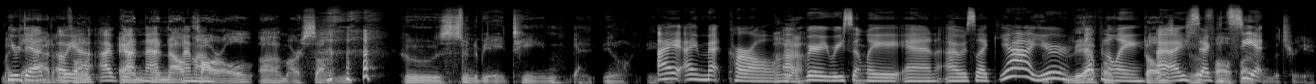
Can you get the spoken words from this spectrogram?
my Your dad? dad. Oh, yeah. phone. I've gotten and, that. And now. Carl, um, our son, who's soon to be 18. Yeah. You know, he- I, I met Carl Oh, yeah. uh, very recently and I was like, yeah, you're the definitely, I, I, I could see it. the tree.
